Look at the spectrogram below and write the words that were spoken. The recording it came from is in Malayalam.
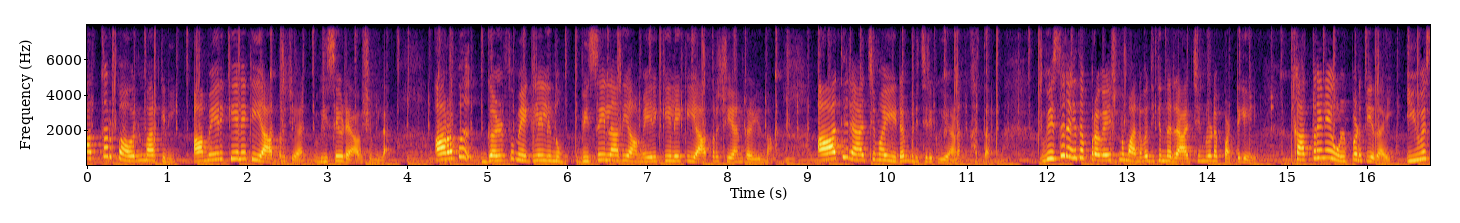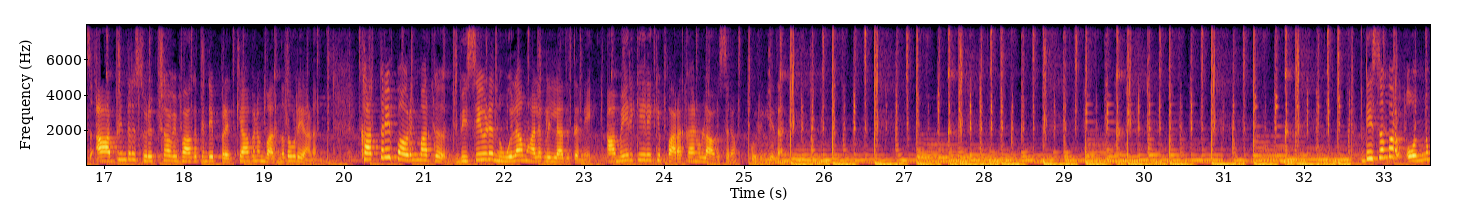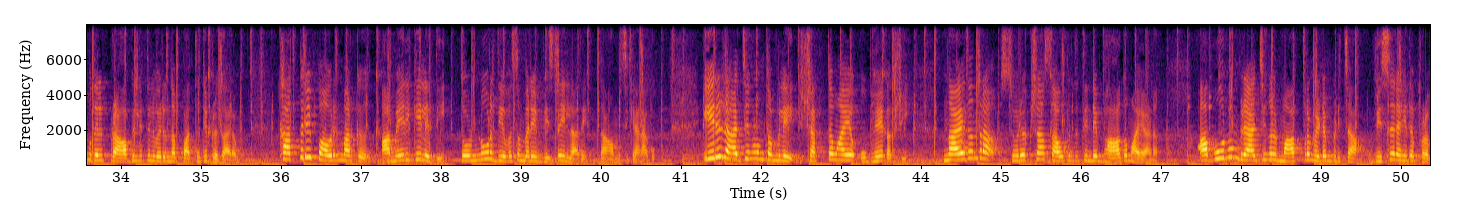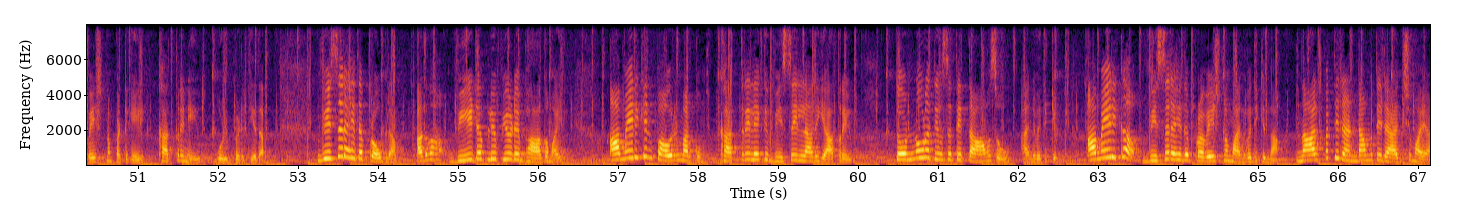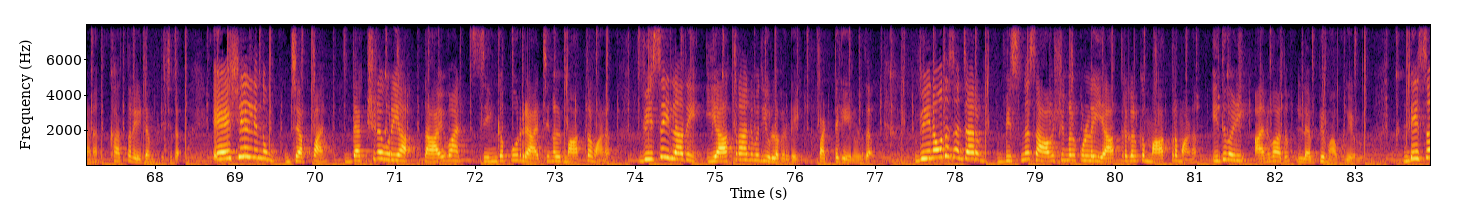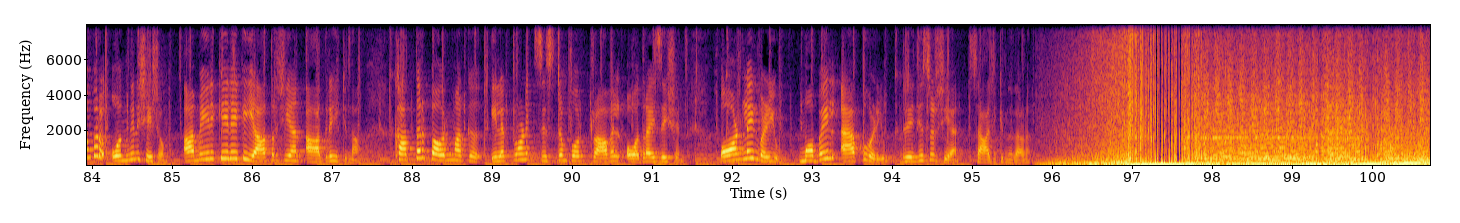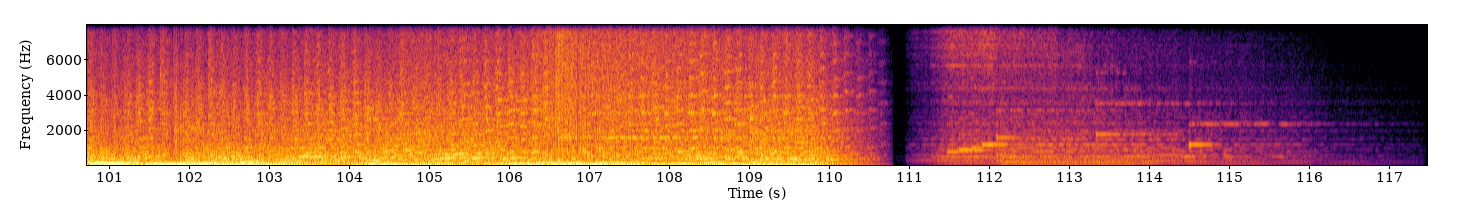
ഖത്തർ പൗരന്മാർക്കിനി അമേരിക്കയിലേക്ക് യാത്ര ചെയ്യാൻ വിസയുടെ ആവശ്യമില്ല. അറബ് ഗൾഫ് മേഖലയിൽ നിന്നും വിസയില്ലാതെ അമേരിക്കയിലേക്ക് യാത്ര ചെയ്യാൻ കഴിയുന്ന ആദ്യ രാജ്യമായി ഇടം പിടിച്ചിരിക്കുകയാണ് ഖത്തർ. വിസരഹിത പ്രവേശനം അനുവദിക്കുന്ന രാജ്യങ്ങളുടെ പട്ടികയിൽ ഖത്തറിനെ ഉൾപ്പെടുത്തിയതായി യു എസ് ആഭ്യന്തര സുരക്ഷാ വിഭാഗത്തിന്റെ പ്രഖ്യാപനം വന്നതോടെയാണ് ഖത്തറി പൗരന്മാർക്ക് വിസയുടെ നൂലാമാലകളില്ലാതെ തന്നെ അമേരിക്കയിലേക്ക് പറക്കാനുള്ള അവസരം ഒരുങ്ങിയത്. ഡിസംബർ ഒന്ന് മുതൽ പ്രാബല്യത്തിൽ വരുന്ന പദ്ധതി പ്രകാരം ഖത്തറി പൗരന്മാർക്ക് അമേരിക്കയിലെത്തി തൊണ്ണൂറ് ദിവസം വരെ വിസയില്ലാതെ താമസിക്കാനാകും. ഇരു രാജ്യങ്ങളും തമ്മിലെ ശക്തമായ ഉഭയകക്ഷി നയതന്ത്ര സുരക്ഷാ സൗഹൃദത്തിന്റെ ഭാഗമായാണ് അപൂർവം രാജ്യങ്ങൾ മാത്രം ഇടം പിടിച്ച വിസരഹിത പ്രവേശന പട്ടികയിൽ ഖത്തറിനെയും ഉൾപ്പെടുത്തിയത്. വിസരഹിത പ്രോഗ്രാം അഥവാ വി ഡബ്ല്യു പിയുടെ ഭാഗമായി അമേരിക്കൻ പൗരന്മാർക്കും ഖത്തറിലേക്ക് വിസയില്ലാതെ യാത്രയും തൊണ്ണൂറ് ദിവസത്തെ താമസവും അനുവദിക്കും. അമേരിക്ക വിസരഹിത പ്രവേശനം അനുവദിക്കുന്ന നാൽപ്പത്തി രണ്ടാമത്തെ രാജ്യമായാണ് ഖത്തർ ഇടം പിടിച്ചത്. ഏഷ്യയിൽ നിന്നും ജപ്പാൻ ദക്ഷിണ കൊറിയ തായ്വാൻ സിംഗപ്പൂർ രാജ്യങ്ങൾ മാത്രമാണ് വിസയില്ലാതെ യാത്രാനുമതിയുള്ളവരുടെ പട്ടികയിലുള്ളത്. വിനോദസഞ്ചാരം ബിസിനസ് ആവശ്യങ്ങൾക്കുള്ള യാത്രകൾക്ക് മാത്രമാണ് ഇതുവഴി അനുവാദം ലഭ്യമാകുകയുള്ളൂ. ഡിസംബർ ഒന്നിന് ശേഷം അമേരിക്കയിലേക്ക് യാത്ര ചെയ്യാൻ ആഗ്രഹിക്കുന്ന ഖത്തർ പൗരന്മാർക്ക് electronic system for travel authorization online വഴിയും മൊബൈൽ ആപ്പ് വഴിയും രജിസ്റ്റർ ചെയ്യാൻ സാധിക്കുന്നതാണ്.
